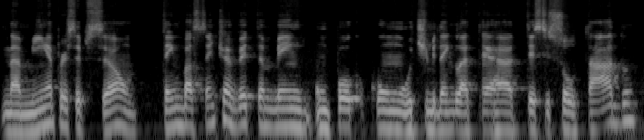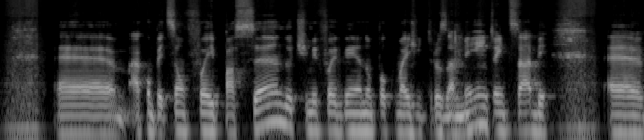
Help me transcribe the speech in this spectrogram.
na minha percepção, tem bastante a ver também um pouco com o time da Inglaterra ter se soltado. É, a competição foi passando, o time foi ganhando um pouco mais de entrosamento. A gente sabe, é,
